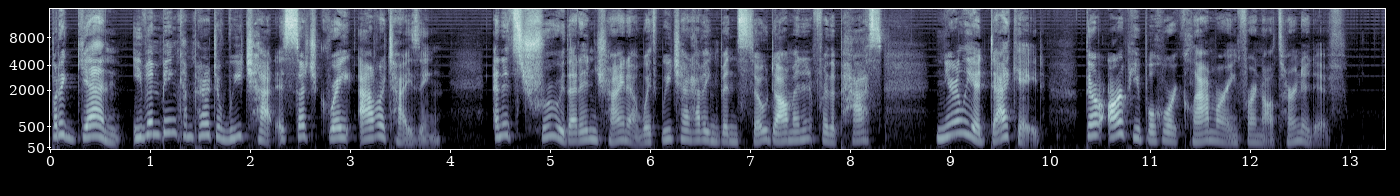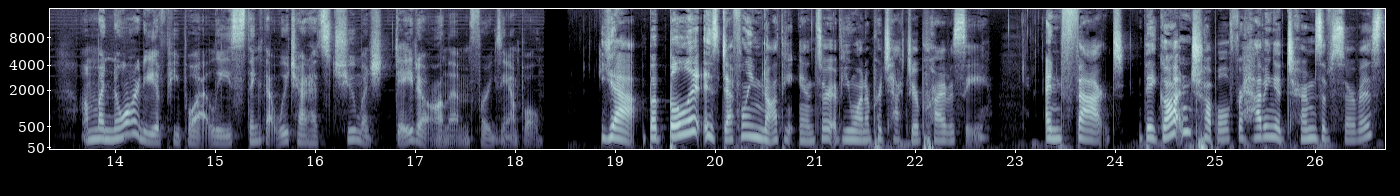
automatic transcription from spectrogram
But again, even being compared to WeChat is such great advertising. And it's true that in China, with WeChat having been so dominant for the past nearly a decade, there are people who are clamoring for an alternative. A minority of people, at least, think that WeChat has too much data on them, for example. Yeah, but Bullet is definitely not the answer if you want to protect your privacy. In fact, they got in trouble for having a terms of service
